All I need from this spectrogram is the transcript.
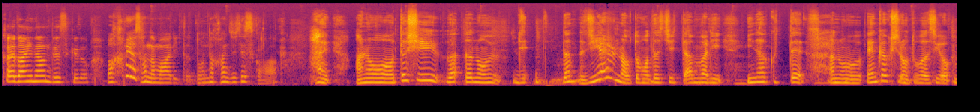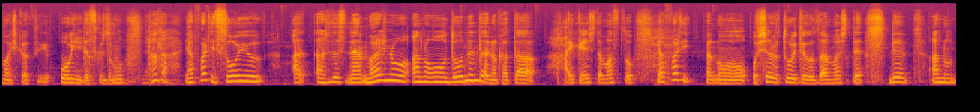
課題なんですけど若宮さんの周りってどんな感じですか？はい、あの私はあのじなんだリアルなお友達ってあんまりいなくて、あの遠隔地のお友達がまあ比較的多いんですけども、ただやっぱりそういうああれですね周りのあの同年代の方拝見してますとやっぱりあのおっしゃる通りでございましてであの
